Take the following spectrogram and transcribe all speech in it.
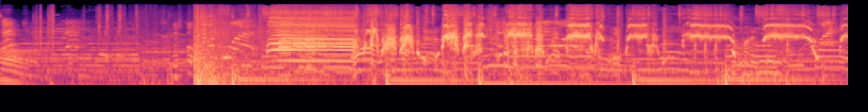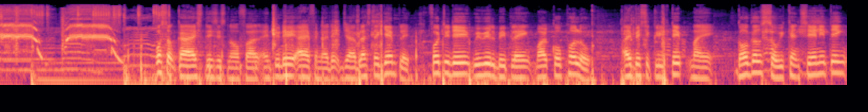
Oh. What's up guys, this is Nofal and today I have another Jaya Blaster gameplay. For today, we will be playing Marco Polo. I basically taped my goggles so we can't see anything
